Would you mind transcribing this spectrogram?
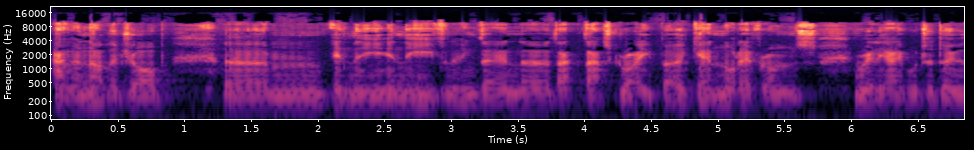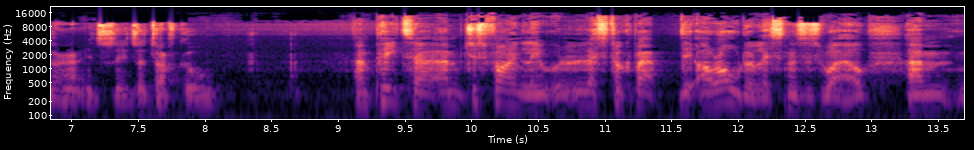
and another job um, in the in the evening, then uh, that that's great. But again, not everyone's really able to do that. It's it's a tough call. And Peter, um, just finally, let's talk about the, our older listeners as well. Um,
